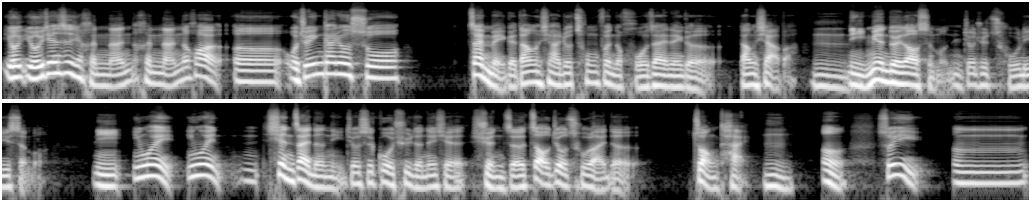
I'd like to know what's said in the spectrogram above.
有有一件事情很难很难的话，呃，我觉得应该就是说，在每个当下就充分的活在那个当下吧。嗯，你面对到什么，你就去处理什么。你因为因为现在的你就是过去的那些选择造就出来的状态。嗯嗯，所以嗯，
